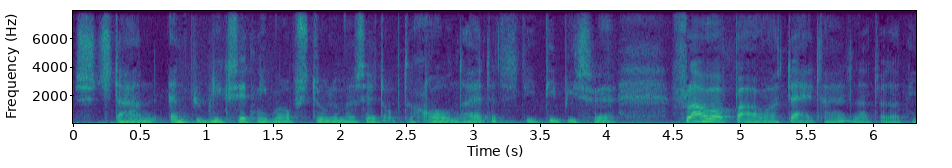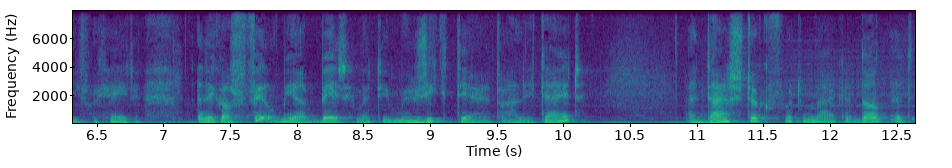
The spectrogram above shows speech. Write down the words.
staan. En het publiek zit niet meer op stoelen, maar zit op de grond. Hè. Dat is die typische flower power tijd, hè. laten we dat niet vergeten. En ik was veel meer bezig met die muziektheatraliteit... En daar stuk voor te maken dan het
